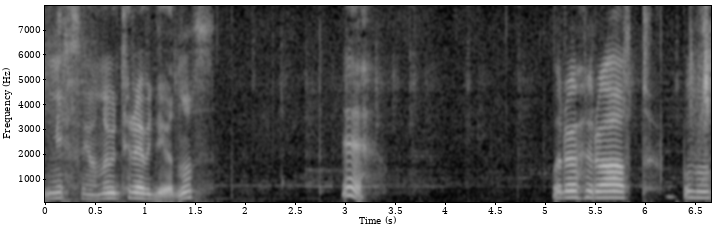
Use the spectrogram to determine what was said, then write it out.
misyonu bitirebiliyorsunuz. Eh. Rahat bunu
